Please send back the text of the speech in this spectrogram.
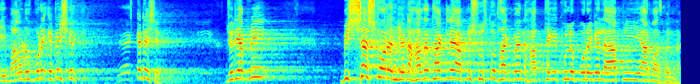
এই বালার উপরে, এটাই শের এটাই শের যদি আপনি বিশ্বাস করেন যে এটা হাতে থাকলে আপনি সুস্থ থাকবেন, হাত থেকে খুলে পড়ে গেলে আপনি আর বাঁচবেন না।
